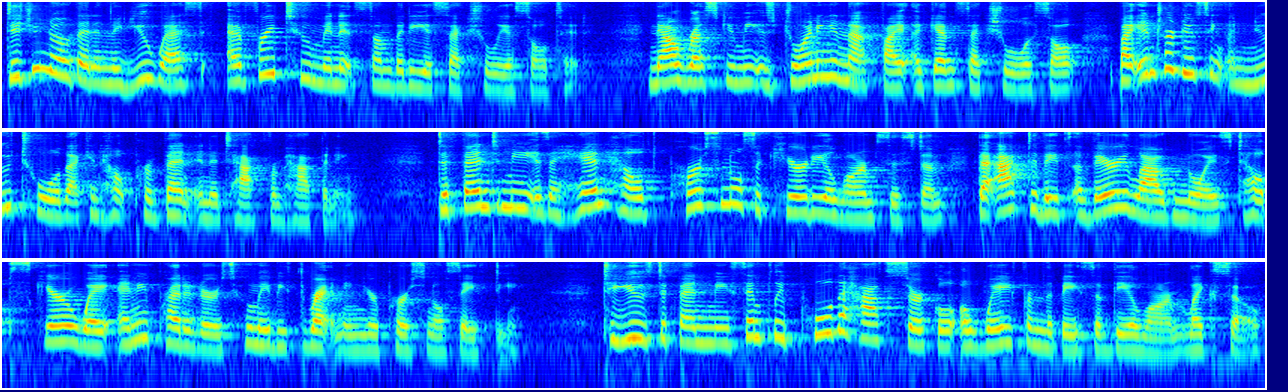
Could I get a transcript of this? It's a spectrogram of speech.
Did you know that in the US, every two minutes somebody is sexually assaulted? Now ResQMe is joining in that fight against sexual assault by introducing a new tool that can help prevent an attack from happening. DefendMe is a handheld personal security alarm system that activates a very loud noise to help scare away any predators who may be threatening your personal safety. To use DefendMe, simply pull the half circle away from the base of the alarm, like so.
